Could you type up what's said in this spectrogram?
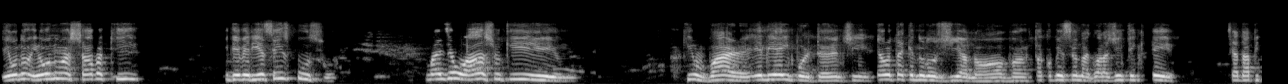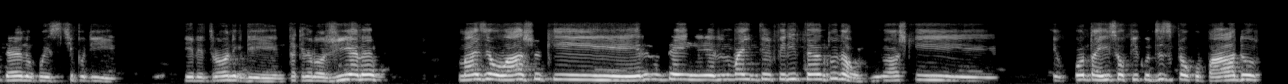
Eu não, eu não achava que, que deveria ser expulso. Mas eu acho que, que o VAR, ele é importante, é uma tecnologia nova, está começando agora, a gente tem que ter se adaptando com esse tipo de, de eletrônica, de tecnologia, né? Mas eu acho que ele não tem, ele não vai interferir tanto, não. Eu acho que quanto a isso eu fico despreocupado.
